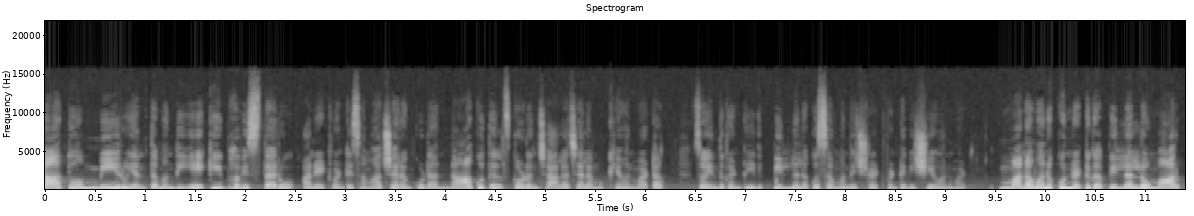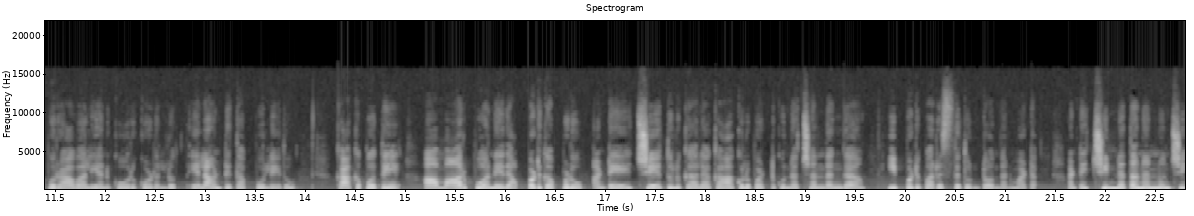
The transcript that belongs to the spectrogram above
నాతో మీరు ఎంతమంది ఏకీభవిస్తారు అనేటువంటి సమాచారం కూడా నాకు తెలుసుకోవడం చాలా చాలా ముఖ్యం అనమాట సో ఎందుకంటే ఇది పిల్లలకు సంబంధించినటువంటి విషయం అనమాట మనం అనుకున్నట్టుగా పిల్లల్లో మార్పు రావాలి అని కోరుకోవడంలో ఎలాంటి తప్పు లేదు. కాకపోతే ఆ మార్పు అనేది అప్పటికప్పుడు అంటే చేతులు కాలాక ఆకులు పట్టుకున్న చందంగా ఇప్పటి పరిస్థితి ఉంటోందనమాట అంటే చిన్నతనం నుంచి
